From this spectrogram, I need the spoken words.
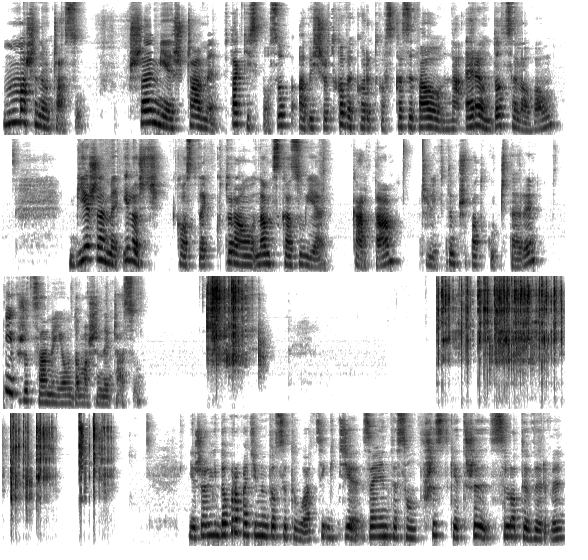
Maszynę czasu przemieszczamy w taki sposób, aby środkowe korytko wskazywało na erę docelową. Bierzemy ilość kostek, którą nam wskazuje karta, czyli w tym przypadku 4 i wrzucamy ją do maszyny czasu. Jeżeli doprowadzimy do sytuacji, gdzie zajęte są wszystkie trzy sloty wyrwy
